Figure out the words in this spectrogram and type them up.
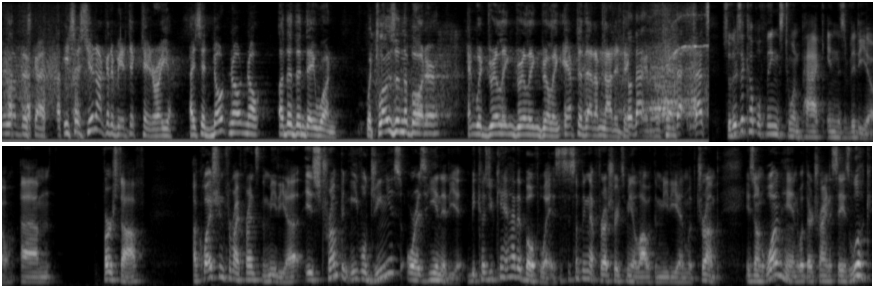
we love this guy. He says, "You're not gonna be a dictator, are you?" I said, "No, no, no. Other than day one, we're closing the border and we're drilling, drilling, drilling. After that, I'm not a dictator. So that, okay? that that's So there's a couple things to unpack in this video. Um, first off, a question for my friends in the media is Trump an evil genius or is he an idiot? Because you can't have it both ways. This is something that frustrates me a lot with the media and with Trump is on one hand what they're trying to say is look,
